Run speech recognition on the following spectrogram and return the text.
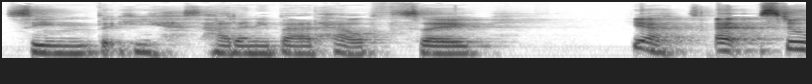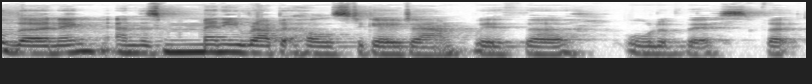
seem that he has had any bad health so yeah, uh, still learning, and there's many rabbit holes to go down with uh, all of this. But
